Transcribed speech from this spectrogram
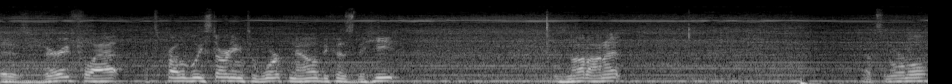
It is very flat probably starting to warp now because the heat is not on it. That's normal.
